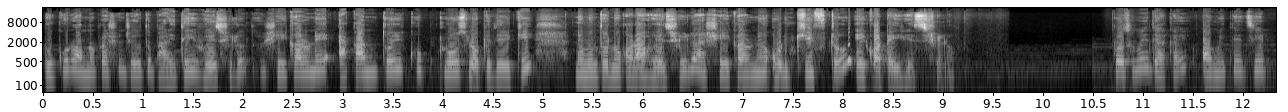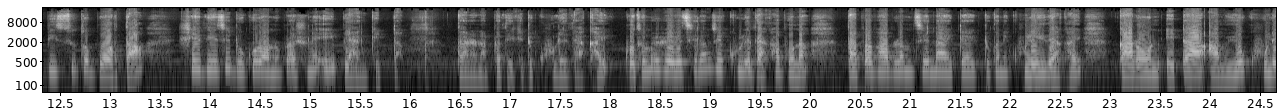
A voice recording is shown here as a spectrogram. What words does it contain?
টুকুর অন্নপ্রাশন যেহেতু বাড়িতেই হয়েছিল, তো সেই কারণে একান্তই খুব ক্লোজ লোকেদেরকে নিমন্ত্রণ করা হয়েছিল আর সেই কারণে ওর গিফটও এই কটাই এসেছিল। প্রথমেই দেখায় অমিতের যে পিস্তুত বর্তা, সে দিয়েছে ডুকুর অন্নপ্রাশনে এই ব্ল্যাঙ্কেটটা দাঁড়ান, আপনাদেরকে একটু খুলে দেখাই। প্রথমে ভেবেছিলাম যে খুলে দেখাবো না, তারপর ভাবলাম যে না, এটা একটুখানি খুলেই দেখাই। কারণ এটা আমিও খুলে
